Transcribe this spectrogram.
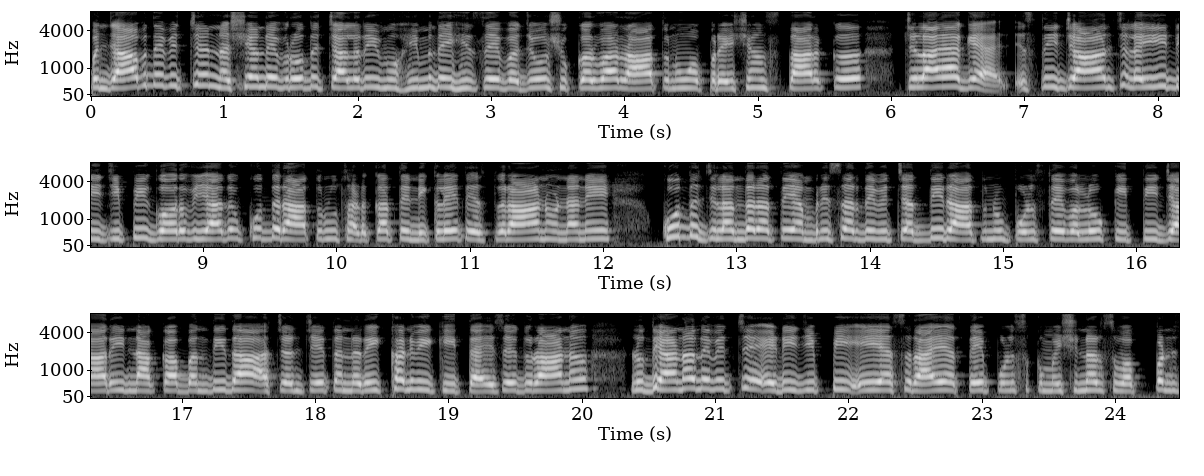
ਪੰਜਾਬ ਦੇ ਵਿੱਚ ਨਸ਼ਿਆਂ ਦੇ ਵਿਰੁੱਧ ਚੱਲ ਰਹੀ ਮੁਹਿੰਮ ਦੇ ਹਿੱਸੇ ਵਜੋਂ ਸ਼ੁੱਕਰਵਾਰ ਰਾਤ ਨੂੰ ਆਪਰੇਸ਼ਨ ਸਤਰਕ ਚਲਾਇਆ ਗਿਆ ਇਸ ਦੀ ਜਾਂਚ ਲਈ ਡੀਜੀਪੀ ਗੌਰਵ ਯਾਦਵ ਖੁਦ ਰਾਤ ਨੂੰ ਸੜਕਾਂ ਤੇ ਨਿਕਲੇ ਤੇ ਇਸ ਦੌਰਾਨ ਉਹਨਾਂ ਨੇ ਖੁਦ ਜਲੰਧਰ ਅਤੇ ਅੰਮ੍ਰਿਤਸਰ ਦੇ ਵਿੱਚ ਅੱਧੀ ਰਾਤ ਨੂੰ ਪੁਲਿਸ ਦੇ ਵੱਲੋਂ ਕੀਤੀ ਜਾ ਰਹੀ ਨਾਕਾਬੰਦੀ ਦਾ ਅਚਨਚੇਤ ਨਿਰੀਖਣ ਵੀ ਕੀਤਾ। ਇਸੇ ਦੌਰਾਨ ਲੁਧਿਆਣਾ ਦੇ ਵਿੱਚ ਏਡੀਜੀਪੀ ਏਐਸ ਰਾਏ ਅਤੇ ਪੁਲਿਸ ਕਮਿਸ਼ਨਰ ਸਵਪਨ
